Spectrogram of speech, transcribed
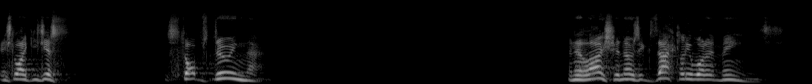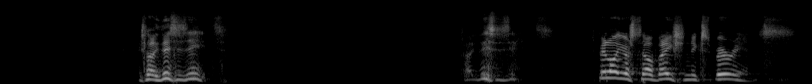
it's like he just stops doing that. And Elisha knows exactly what it means. It's like, this is it. It's like, this is it. It's a bit like your salvation experience.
